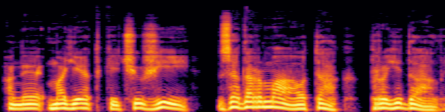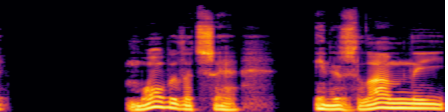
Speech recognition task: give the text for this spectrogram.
а не маєтки чужі задарма отак проїдали. Мовила це, і незламний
